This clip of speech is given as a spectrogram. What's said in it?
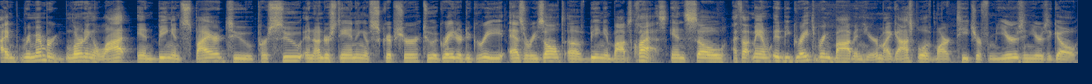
I remember learning a lot and being inspired to pursue an understanding of Scripture to a greater degree as a result of being in Bob's class. And so I thought, man, it'd be great to bring Bob in here, my Gospel of Mark teacher from years and years ago,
